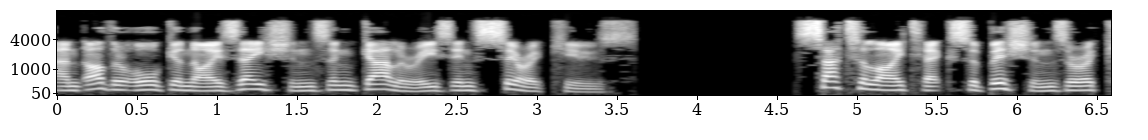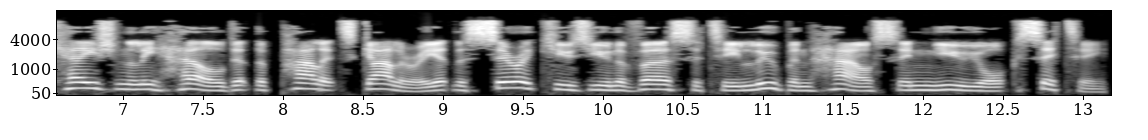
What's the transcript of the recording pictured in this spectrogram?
and other organizations and galleries in Syracuse. Satellite exhibitions are occasionally held at the Palitz Gallery at the Syracuse University Lubin House in New York City.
